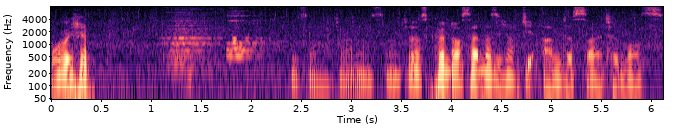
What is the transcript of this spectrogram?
Oder ich hab... Jetzt auf der anderen Seite. Es könnte auch sein, dass ich auf die andere Seite muss.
